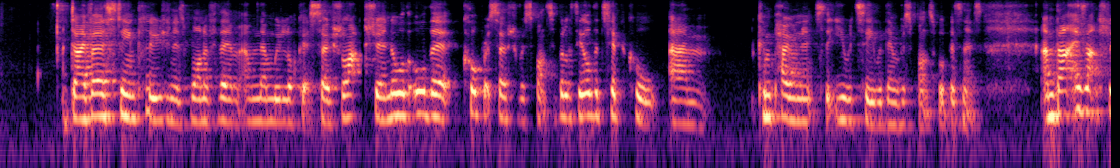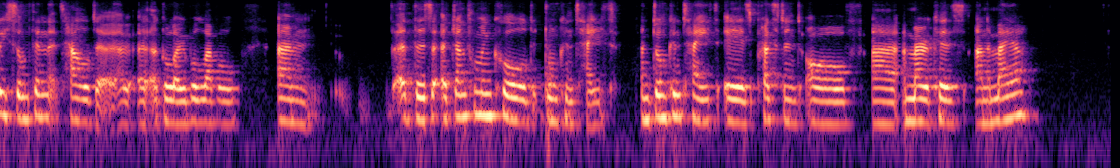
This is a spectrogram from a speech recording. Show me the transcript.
Diversity inclusion is one of them, and then we look at social action, all the, all the corporate social responsibility, all the typical um, components that you would see within responsible business, and that is actually something that's held at a, a global level. Um, there's a gentleman called Duncan Tait, and Duncan Tait is president of uh, Americas and EMEA,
